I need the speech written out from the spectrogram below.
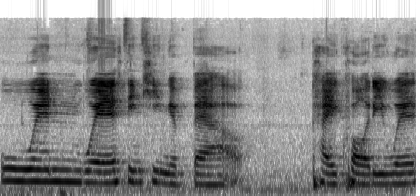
When we're thinking about pay equality, we're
